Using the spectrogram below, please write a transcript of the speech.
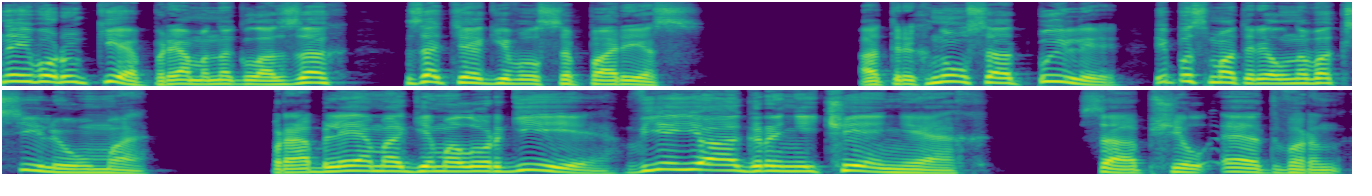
На его руке, прямо на глазах, затягивался порез. Отряхнулся от пыли и посмотрел на Ваксилиума. «Проблема гемалургии в ее ограничениях», — сообщил Эдварн.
